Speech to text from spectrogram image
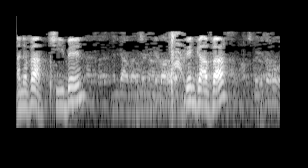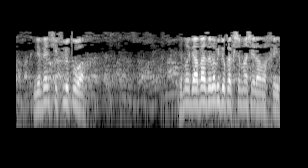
ענווה, שהיא בין, בין גאווה לבין שפלות רוח. זאת אומרת, גאווה זה לא בדיוק הגשמה של ערכים.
